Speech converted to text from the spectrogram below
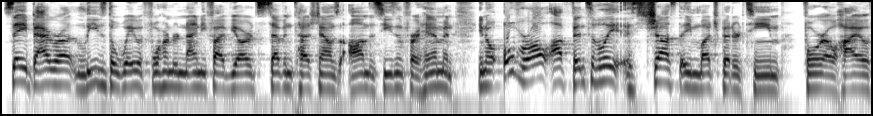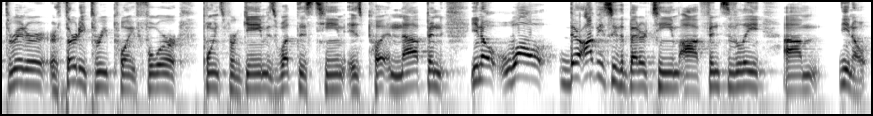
Sieh Bangura leads the way with 495 yards, seven touchdowns on the season for him. And, you know, overall, offensively, it's just a much better team for Ohio. 300 or 33.4 points per game is what this team is putting up. And, you know, while they're obviously the better team offensively, um, you know,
